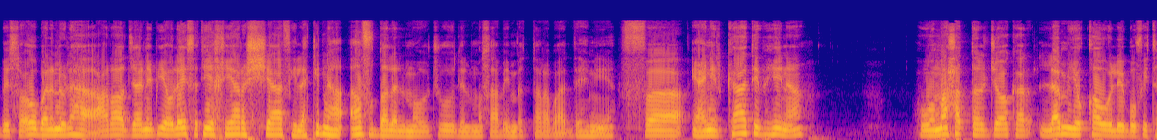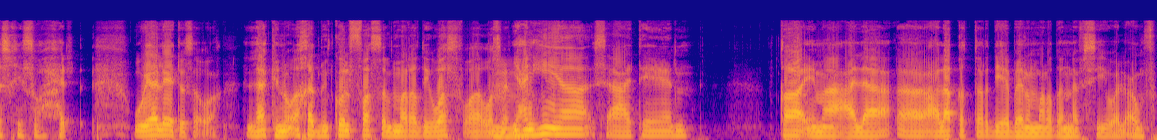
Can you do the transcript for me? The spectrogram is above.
بصعوبة لأنه لها أعراض جانبية وليست هي خيار الشافي لكنها أفضل الموجود للمصابين باضطرابات ذهنية فيعني الكاتب هنا هو ما حط الجوكر لم يقولبه في تشخيص واحد ويا ليته سوا لكنه أخذ من كل فصل مرضي وصفة وصفة مم. يعني هي ساعتين قائمة على آه، علاقة طردية بين المرض النفسي والعنف.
